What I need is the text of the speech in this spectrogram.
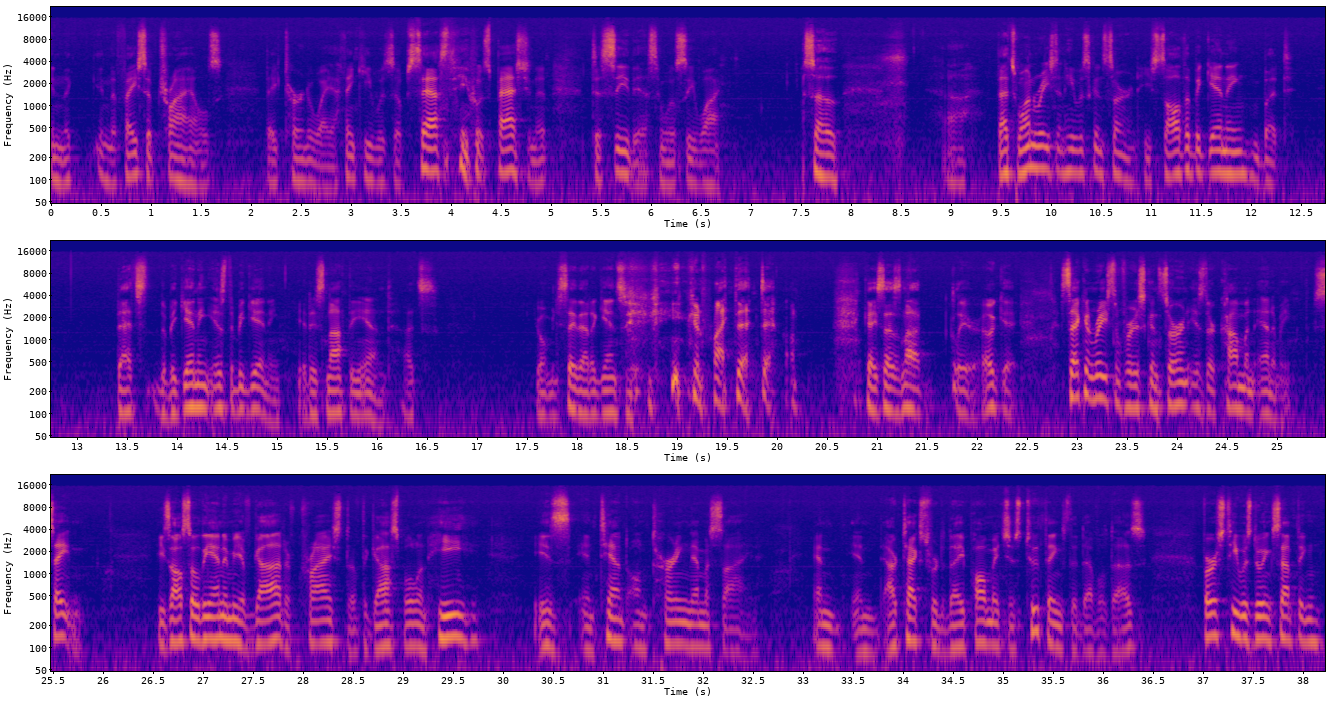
in the in the face of trials, they turned away. I think he was obsessed, he was passionate to see this, and we'll see why. So uh, that's one reason he was concerned. He saw the beginning, but that's the beginning is the beginning. It is not the end. That's you want me to say that again so you can write that down in case that's not clear. Okay. Second reason for his concern is their common enemy, Satan. He's also the enemy of God, of Christ, of the gospel, and he is intent on turning them aside. And in our text for today, Paul mentions two things the devil does. First, he was doing something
